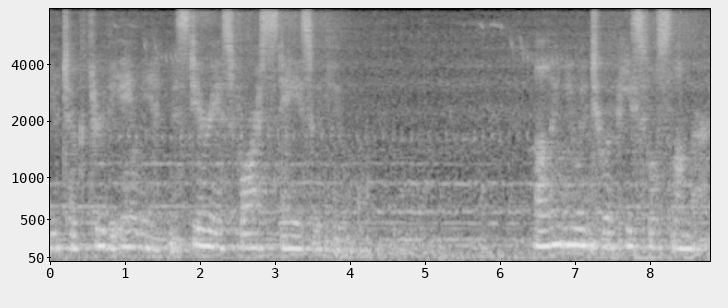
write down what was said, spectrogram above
you took through the alien, mysterious forest stays with you, lulling you into a peaceful slumber.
